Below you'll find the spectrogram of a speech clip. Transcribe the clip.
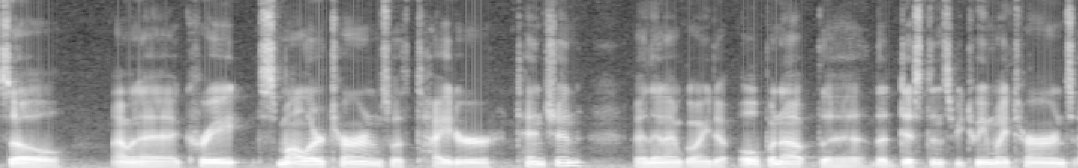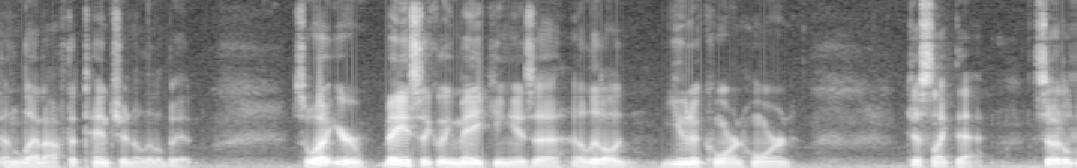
So I'm going to create smaller turns with tighter tension and then I'm going to open up the, the distance between my turns and let off the tension a little bit. So what you're basically making is a, a little unicorn horn, just like that. So it'll,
